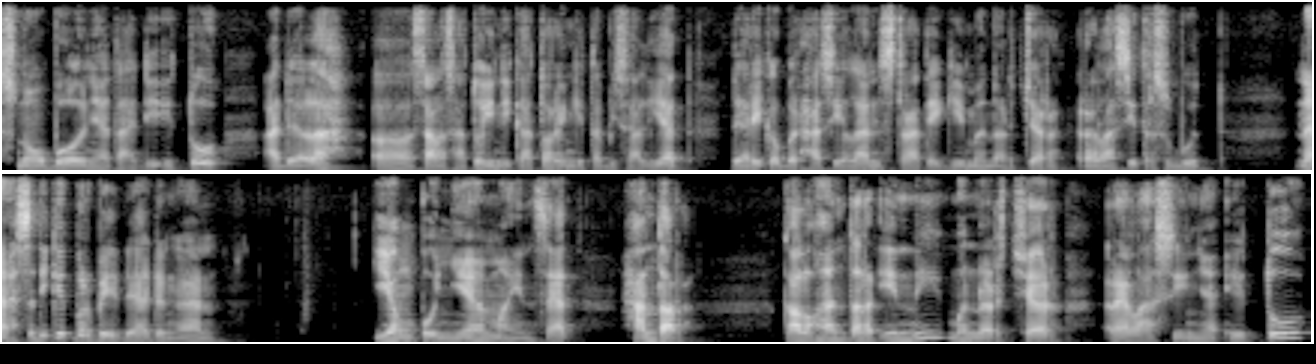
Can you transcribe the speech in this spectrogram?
snowballnya tadi itu adalah uh, salah satu indikator yang kita bisa lihat dari keberhasilan strategi menurture relasi tersebut. Nah, sedikit berbeda dengan yang punya mindset hunter. Kalau hunter ini menurture relasinya itu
